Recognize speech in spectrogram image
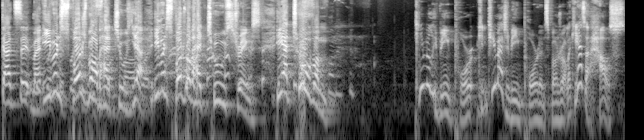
That's it, man. It's even like SpongeBob the had two. Yeah, like- even SpongeBob had two strings. He had two of them. Can you really being poor? Can, can you imagine being poor than SpongeBob? Like he has a house.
